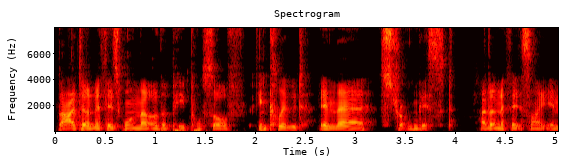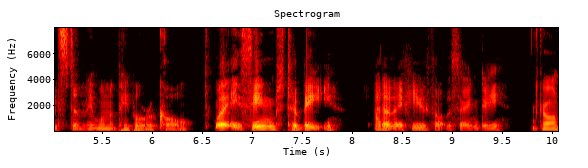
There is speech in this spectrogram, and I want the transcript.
But I don't know if it's one that other people sort of include in their strongest. I don't know if it's like instantly one that people recall. Well, it seems to be. I don't know if you thought the same, D. Go on.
